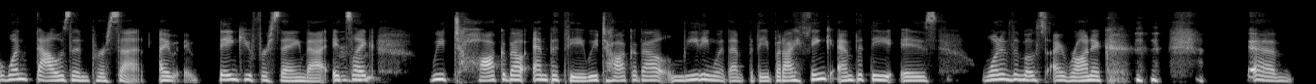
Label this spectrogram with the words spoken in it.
1000%. I thank you for saying that. It's mm-hmm. like we talk about empathy, we talk about leading with empathy, but I think empathy is one of the most ironic um,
